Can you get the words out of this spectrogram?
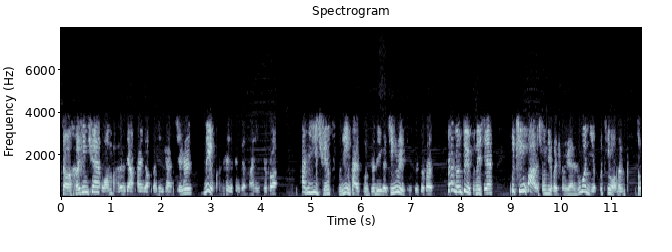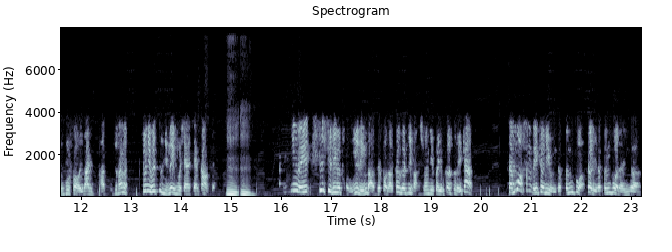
叫核心圈。我们把这个这样翻译叫核心圈。其实内环是一个正确翻译，就是说它是一群死硬派组织的一个精锐组织，就是说专门对付那些不听话的兄弟会成员。如果你不听我们总部说，我就把你打死。就他们兄弟会自己内部先先杠起来。嗯嗯因为失去了一个统一领导之后呢，各个地方兄弟会就各自为战了。在莫哈维这里有一个分舵，这里的分舵的一个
